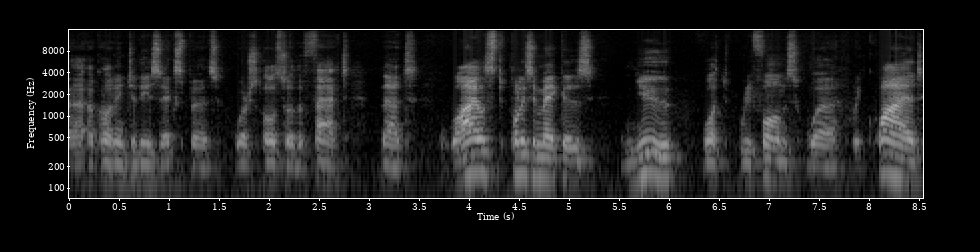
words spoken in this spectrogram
uh, according to these experts, was also the fact that whilst policymakers knew what reforms were required,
